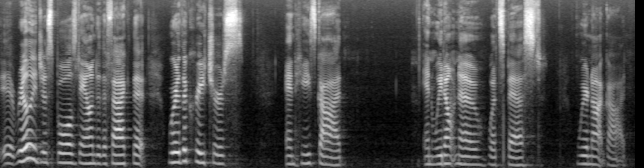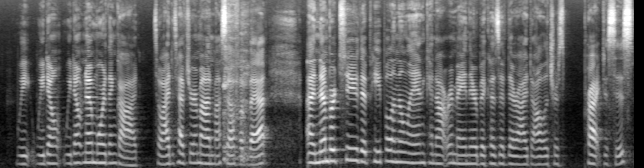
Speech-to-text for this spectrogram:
it really just boils down to the fact that we're the creatures and He's God and we don't know what's best. We're not God. We, we, don't, we don't know more than God. So I just have to remind myself of that. Uh, number two, the people in the land cannot remain there because of their idolatrous practices.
